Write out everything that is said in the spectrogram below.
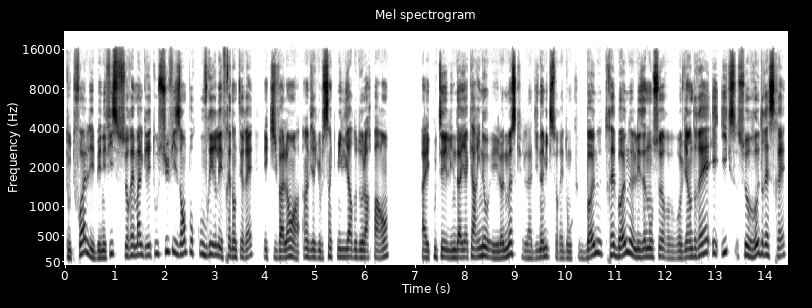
Toutefois, les bénéfices seraient malgré tout suffisants pour couvrir les frais d'intérêt, équivalent à 1,5 milliard de dollars par an. À écouter Linda Yacarino et Elon Musk, la dynamique serait donc bonne, très bonne, les annonceurs reviendraient et X se redresserait.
